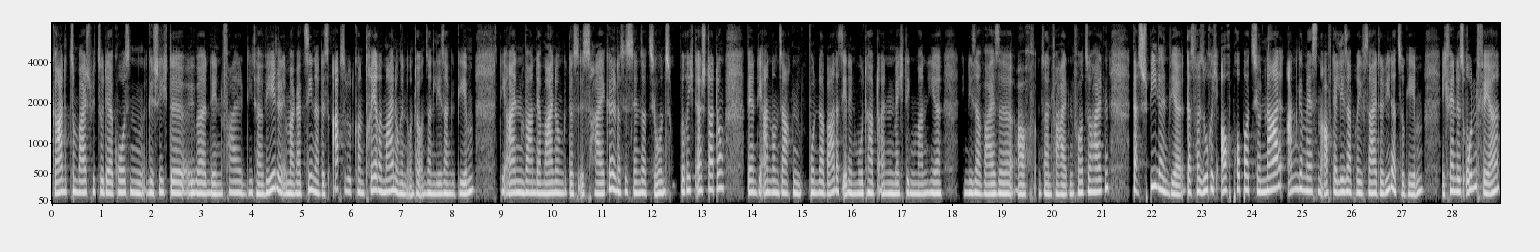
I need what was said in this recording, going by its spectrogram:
Gerade zum Beispiel zu der großen Geschichte über den Fall Dieter Wedel im Magazin hat es absolut konträre Meinungen unter unseren Lesern gegeben. Die einen waren der Meinung, das ist heikel, das ist Sensationsberichterstattung, während die anderen sagten, wunderbar, dass ihr den Mut habt, einen mächtigen Mann hier in dieser Weise auch sein Verhalten vorzuhalten. Das spiegeln wir. Das versuche ich auch proportional angemessen auf der Leserbriefseite wiederzugeben. Ich fände es unfair,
